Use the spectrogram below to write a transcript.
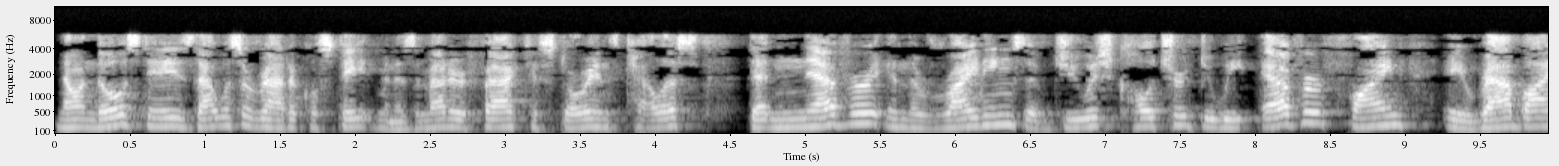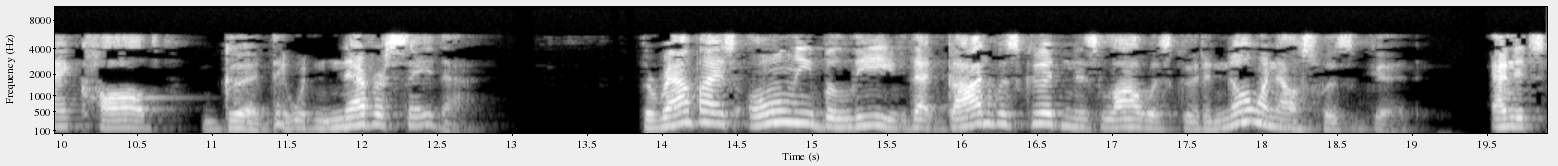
Now in those days, that was a radical statement. As a matter of fact, historians tell us that never in the writings of Jewish culture do we ever find a rabbi called good. They would never say that. The rabbis only believed that God was good and His law was good and no one else was good. And it's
